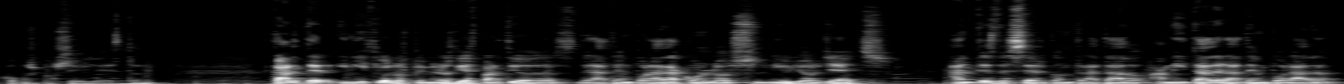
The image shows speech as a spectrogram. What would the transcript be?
¿cómo es posible esto? Carter inició los primeros 10 partidos de la temporada con los New York Jets antes de ser contratado a mitad de la temporada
